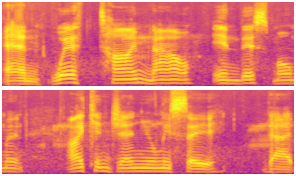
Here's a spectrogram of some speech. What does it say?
And with time now, in this moment, I can genuinely say that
